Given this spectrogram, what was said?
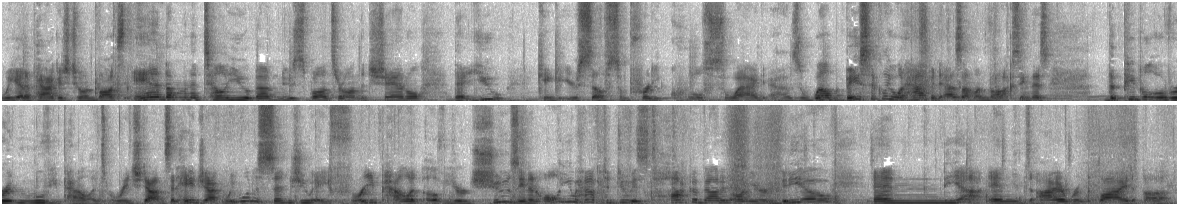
we got a package to unbox and I'm to tell you about a new sponsor on the channel that you can get yourself some pretty cool swag as well. But basically what happened as I'm unboxing this the people over at Movie Palette reached out and said, Hey, Jack, we want to send you a free palette of your choosing, and all you have to do is talk about it on your video. And yeah, and I replied, uh,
